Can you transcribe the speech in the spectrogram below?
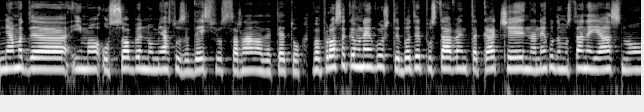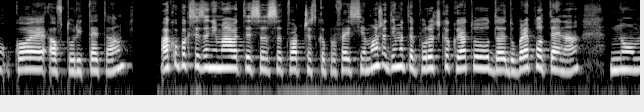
Няма да има особено място за действие от страна на детето. Въпросът към него ще бъде поставен така, че на него да му стане ясно кой е авторитета ако пък се занимавате с творческа професия, може да имате поръчка, която да е добре платена, но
